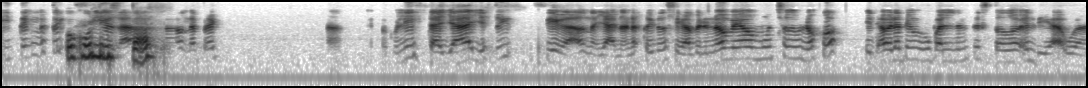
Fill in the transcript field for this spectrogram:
y tengo, estoy Oculista. ciega, onda, ah, oculista ya, y estoy ciega. Onda, ya, no, no estoy tan ciega, pero no veo mucho de un ojo. Y ahora tengo que ocupar lentes todo el día. Bueno,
